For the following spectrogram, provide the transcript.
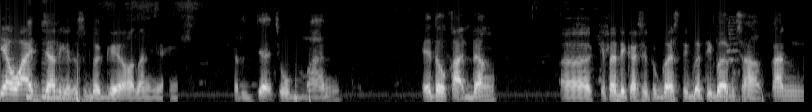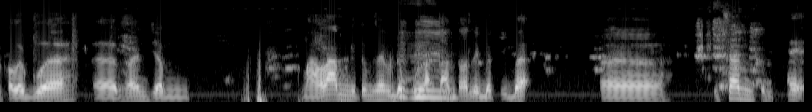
ya wajar Mm-mm. gitu sebagai orang yang kerja cuman itu kadang eh, kita dikasih tugas tiba-tiba misalkan kalau gue eh, misalkan jam malam gitu misalnya udah pulang Mm-mm. kantor tiba-tiba eh Iksan eh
